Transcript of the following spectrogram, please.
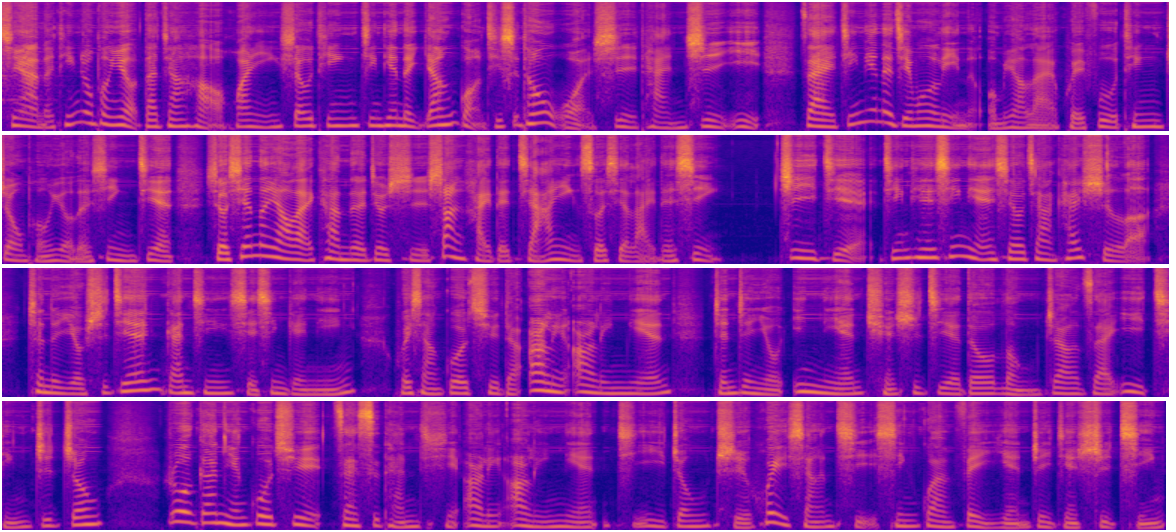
亲爱的听众朋友，大家好，欢迎收听今天的央广即时通，我是谭志毅。在今天的节目里呢，我们要来回复听众朋友的信件。首先呢，要来看的就是上海的贾颖所写来的信。志毅姐，今天新年休假开始了，趁着有时间，赶紧写信给您。回想过去的二零二零年，整整有一年，全世界都笼罩在疫情之中。若干年过去，再次谈起二零二零年，记忆中只会想起新冠肺炎这件事情。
